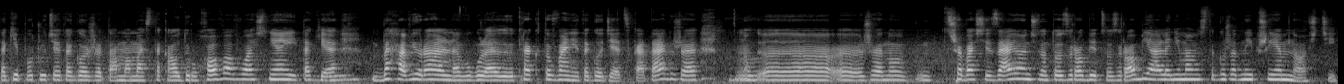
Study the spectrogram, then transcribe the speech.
takie poczucie tego, że ta mama jest taka odruchowa właśnie i takie behawioralne w ogóle traktowanie tego dziecka, tak, że, no, e, e, że no, trzeba się zająć, no to zrobię co zrobię, ale nie mam z tego żadnej przyjemności.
